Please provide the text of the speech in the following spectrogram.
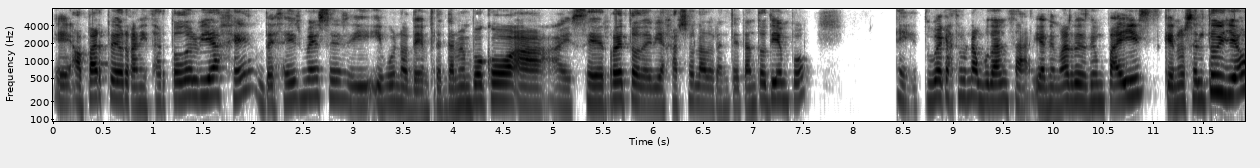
eh, aparte de organizar todo el viaje de seis meses y, bueno, de enfrentarme un poco a, ese reto de viajar sola durante tanto tiempo, eh, tuve que hacer una mudanza y además desde un país que no es el tuyo,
